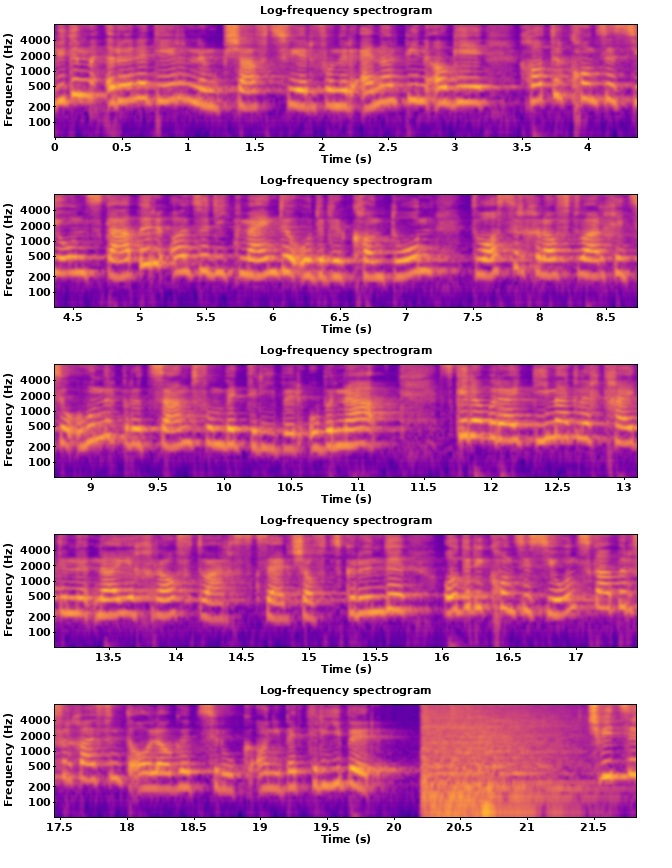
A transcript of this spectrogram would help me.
Laut René Dirn, dem Geschäftsführer von der Enalpin AG, kann der Konzessionsgeber, also die Gemeinde oder der Kanton, die Wasserkraftwerke zu 100% vom Betreiber übernehmen. Es gibt aber auch die Möglichkeit, eine neue Kraftwerksgesellschaft zu gründen oder die Konzessionsgeber verkaufen die Anlagen zurück an die Betreiber. Das Schweizer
